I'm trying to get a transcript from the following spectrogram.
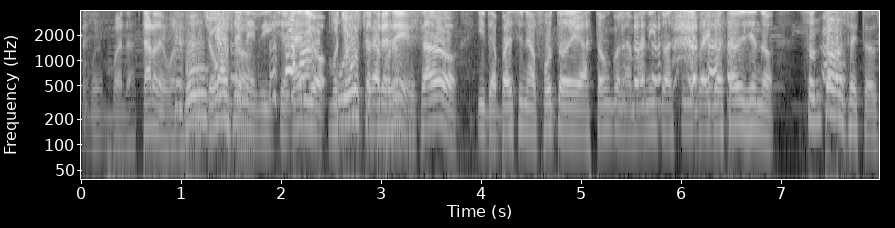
bu- buenas tardes, bueno, Vos mucho buscas gusto. en el diccionario Mucho gusto, 3D. procesado y te aparece una foto de Gastón con la manito así para el costado diciendo, son todos estos.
